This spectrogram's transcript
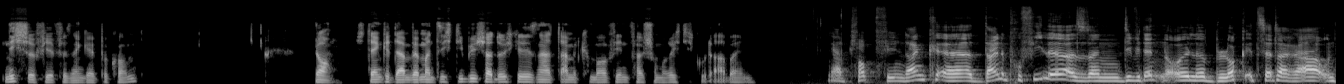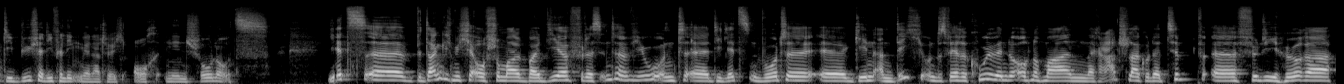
nicht so viel für sein Geld bekommt. Ja, ich denke dann, wenn man sich die Bücher durchgelesen hat, damit kann man auf jeden Fall schon mal richtig gut arbeiten. Ja, top, vielen Dank. Äh, deine Profile, also dein Dividendeneule, Blog etc. und die Bücher, die verlinken wir natürlich auch in den Shownotes. Jetzt äh, bedanke ich mich auch schon mal bei dir für das Interview und äh, die letzten Worte äh, gehen an dich und es wäre cool, wenn du auch noch mal einen Ratschlag oder Tipp äh, für die Hörer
